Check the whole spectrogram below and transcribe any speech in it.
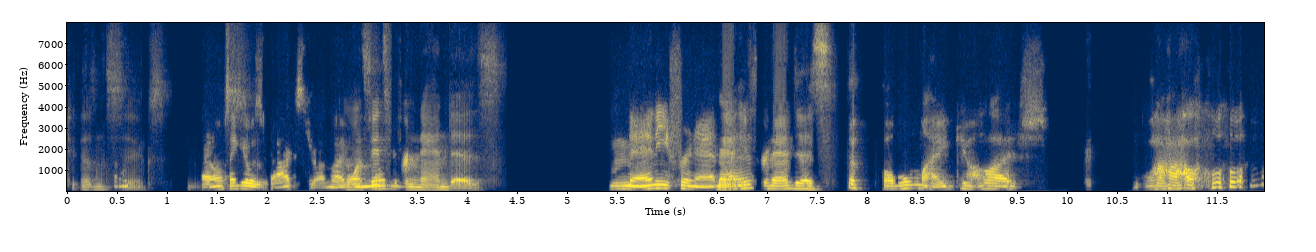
2006. I don't think it was Baxter. I I've want to say it's Fernandez. Manny Fernandez. Manny Fernandez. Oh my gosh! Wow.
